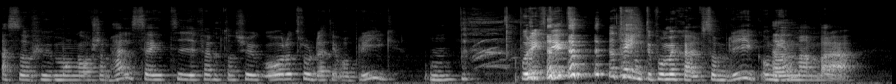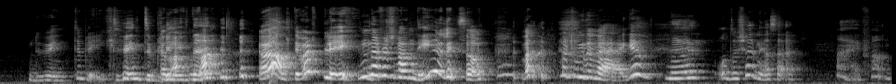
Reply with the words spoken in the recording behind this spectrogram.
alltså hur många år som helst, säg 10, 15, 20 år och trodde att jag var blyg. Mm. På riktigt! Jag tänkte på mig själv som blyg och min Ja. man bara Du är inte blyg. Du är inte Jag blyg, bara, nej. "Va? Jag har alltid varit blyg. När försvann det liksom? Va? Vart tog det vägen? nej. Och då kände jag så här, nej fan,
